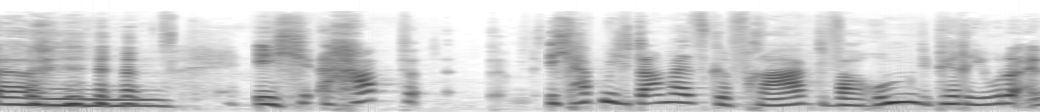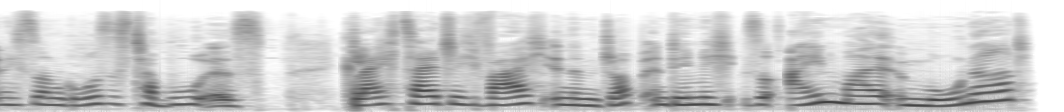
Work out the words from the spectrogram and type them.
ähm, ich habe ich hab mich damals gefragt, warum die Periode eigentlich so ein großes Tabu ist. Gleichzeitig war ich in einem Job, in dem ich so einmal im Monat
